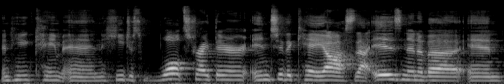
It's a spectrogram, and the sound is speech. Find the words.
And he came in, he just waltzed right there into the chaos that is Nineveh, and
